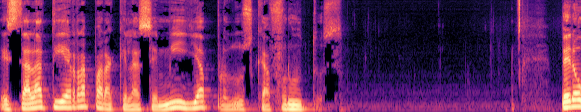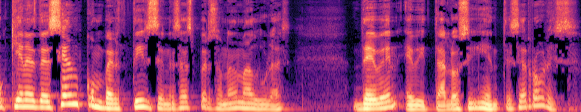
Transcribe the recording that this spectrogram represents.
está la tierra para que la semilla produzca frutos. Pero quienes desean convertirse en esas personas maduras deben evitar los siguientes errores.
